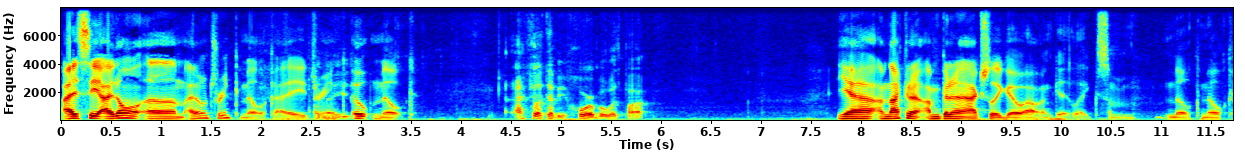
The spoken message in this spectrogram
I see. I don't. Um. I don't drink milk. I drink you- oat milk. I feel like that'd be horrible with pop. Yeah, I'm not gonna. I'm gonna actually go out and get like some milk, milk.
